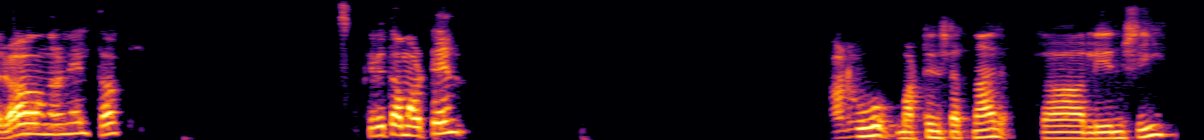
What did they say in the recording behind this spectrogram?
Bra, Anne Ragnhild. Takk. Skal vi ta Martin? Hallo, Martin Sletten her fra Lyn ski,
